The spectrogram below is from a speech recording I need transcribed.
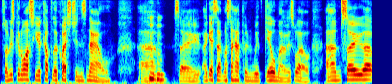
so I'm just going to ask you a couple of questions now." Um, so I guess that must have happened with Gilmo as well. Um, so uh,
